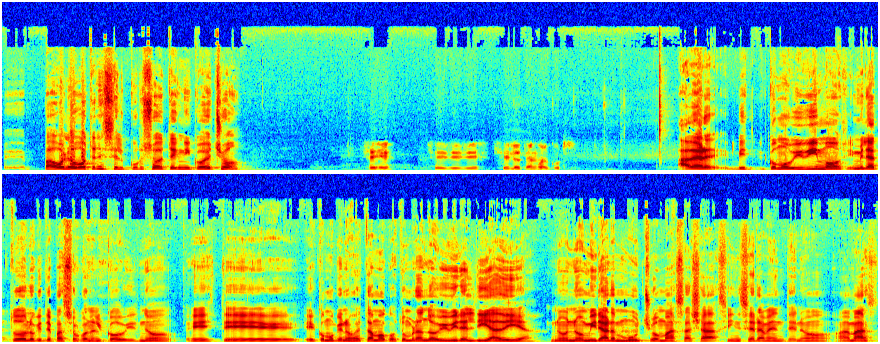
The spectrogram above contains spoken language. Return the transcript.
Eh, Paolo, ¿vos tenés el curso de técnico hecho? Sí, sí, sí, sí, sí lo tengo el curso. A ver, como vivimos, y mirá todo lo que te pasó con el COVID, ¿no? Este, es como que nos estamos acostumbrando a vivir el día a día, no, no mirar mucho más allá, sinceramente, ¿no? Además,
